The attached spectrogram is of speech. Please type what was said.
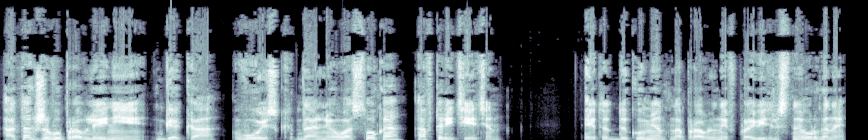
а также в управлении ГК войск Дальнего Востока авторитетен. Этот документ, направленный в правительственные органы,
